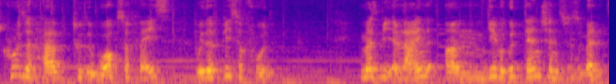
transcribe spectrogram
Screw the hub to the work surface with a piece of wood. It must be aligned and give a good tension to the belt.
